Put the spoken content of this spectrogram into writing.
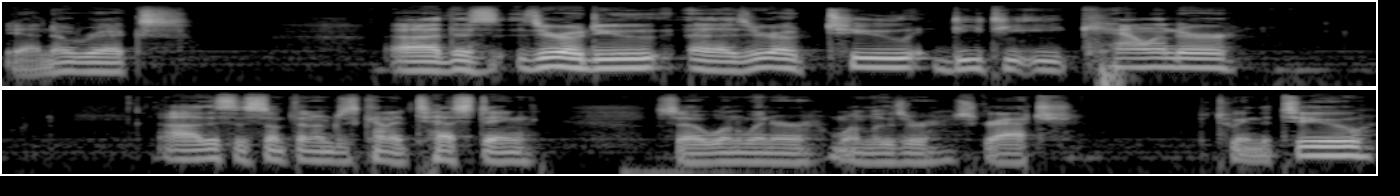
Yeah, no Ricks. Uh, this zero do uh, zero two DTE calendar. Uh, this is something I'm just kind of testing. So one winner, one loser, scratch between the two.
